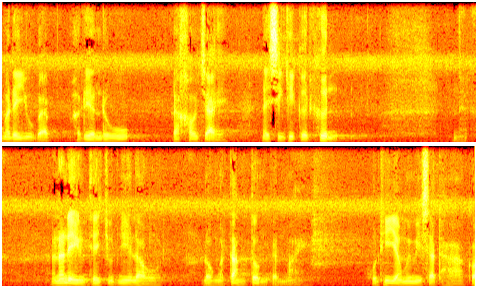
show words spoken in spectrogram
ไม่ได้อยู่แบบเรียนรู้ และเข้าใจในสิ่งที่เกิดขึ้นนั้นเองในจุดนี้เราลองมาตั้งต้นกันใหม่ คนที่ยังไม่มีศรัทธาก็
